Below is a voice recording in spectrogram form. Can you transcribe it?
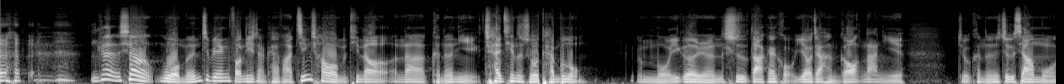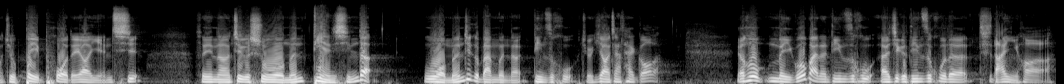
你看，像我们这边房地产开发，经常我们听到，那可能你拆迁的时候谈不拢，某一个人狮子大开口，要价很高，那你就可能这个项目就被迫的要延期。所以呢，这个是我们典型的我们这个版本的钉子户，就要价太高了。然后美国版的钉子户，呃，这个钉子户的是打引号啊。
